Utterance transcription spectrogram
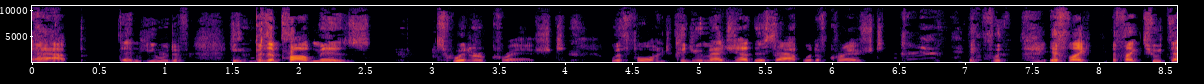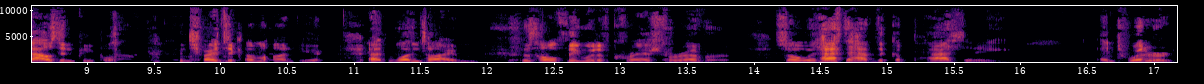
app, then he would have. He, but the problem is, Twitter crashed with 400. Could you imagine how this app would have crashed? if if like if like 2,000 people tried to come on here at one time, this whole thing would have crashed forever. So it has to have the capacity, and Twitter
